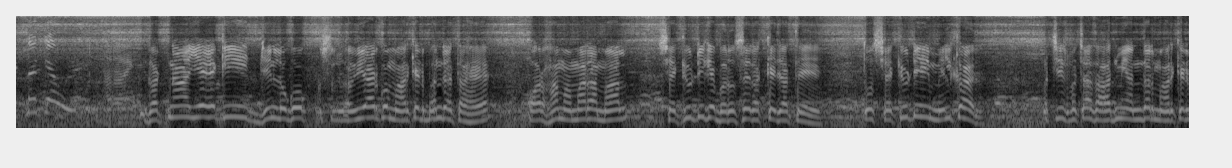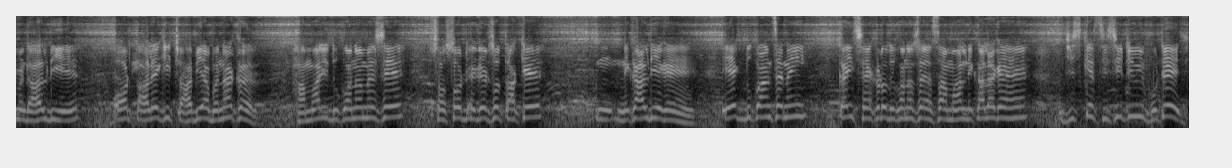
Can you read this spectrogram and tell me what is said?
घटना क्या हुई? घटना ये है कि जिन लोगों रविवार को मार्केट बंद रहता है और हम हमारा माल सिक्योरिटी के भरोसे रख के जाते हैं तो सिक्योरिटी मिलकर 25-50 आदमी अंदर मार्केट में डाल दिए और ताले की चाबियाँ बनाकर हमारी दुकानों में से 100-100 डेढ़ सौ ताके निकाल दिए गए हैं। एक दुकान से नहीं कई सैकड़ों दुकानों से ऐसा माल निकाला गया है जिसके सीसीटीवी फुटेज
